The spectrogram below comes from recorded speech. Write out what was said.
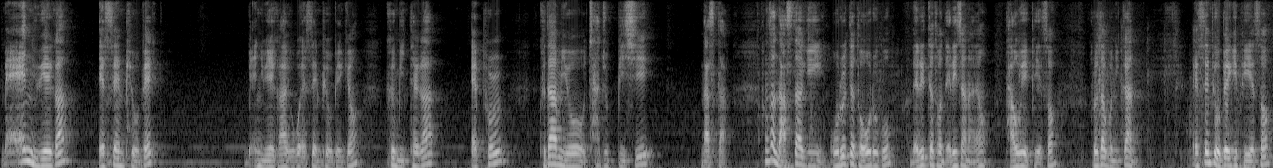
맨 위에가 S&P 500. 맨 위에가 요거 S&P 500이요. 그 밑에가 애플. 그 다음 요 자줏빛이 나스닥. 항상 나스닥이 오를 때 더 오르고 내릴 때 더 내리잖아요. 다우에 비해서. 그러다 보니까 S&P 500에 비해서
